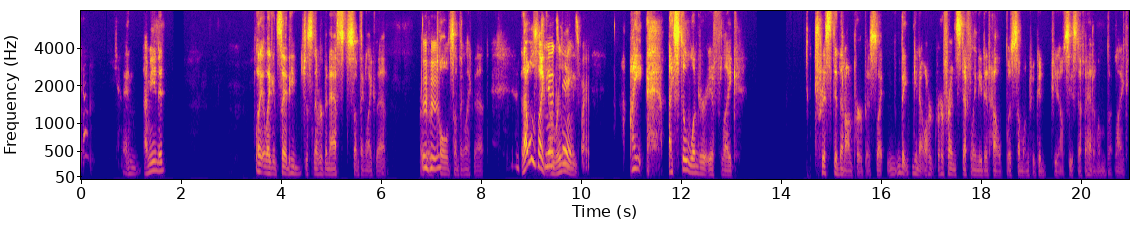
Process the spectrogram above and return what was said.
Yeah. And I mean it like like it said, he'd just never been asked something like that. Or, or Mhm. told something like that. And that was like new a really I I still wonder if like Tris did that on purpose. Like they, you know, her, her friends definitely needed help with someone who could, you know, see stuff ahead of them, but like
